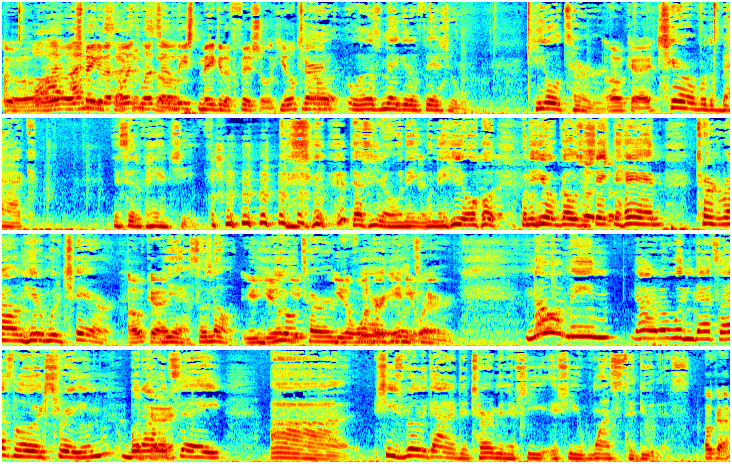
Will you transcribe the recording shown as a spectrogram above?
uh, I- let's I make it. a let, second, let's so- at least make it official. Heel turn. Well, well, let's make it official. Heel turn. Okay. Chair over the back instead of handshake. That's you know when they when the heel when the heel goes to shake so- the hand, turn around, and hit him with a chair. Okay. Yeah. So no, You- you heel don't- you- turn. you don't want her anywhere. turn. No, I mean I wouldn't. That's that's a little extreme, but I would say uh, she's really got to determine if she if she wants to do this. Okay.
